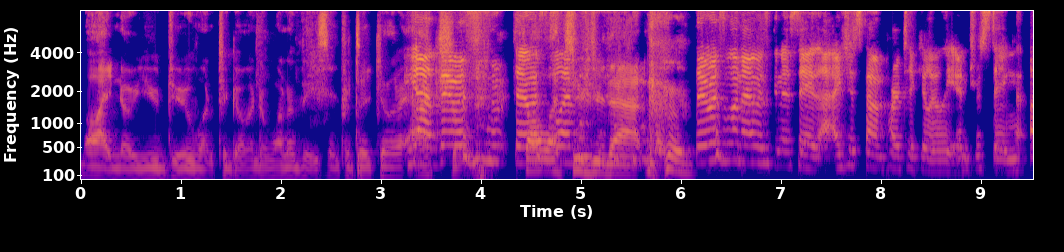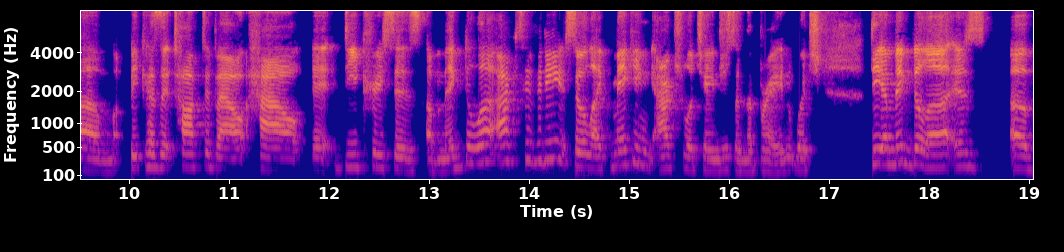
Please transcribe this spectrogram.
well, I know you do want to go into one of these in particular. Yeah, there was there so was I'll let one, you do that. there was one I was gonna say that I just found particularly interesting um, because it talked about how it decreases amygdala activity. So like making actual changes in the brain, which the amygdala is a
